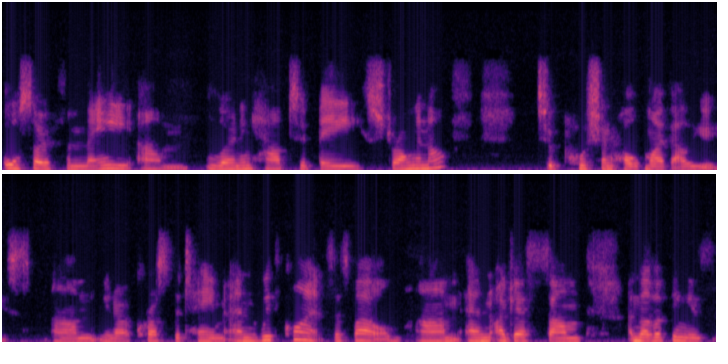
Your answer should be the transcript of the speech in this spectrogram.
also for me, um, learning how to be strong enough to push and hold my values, um, you know, across the team and with clients as well. Um, and I guess um, another thing is,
